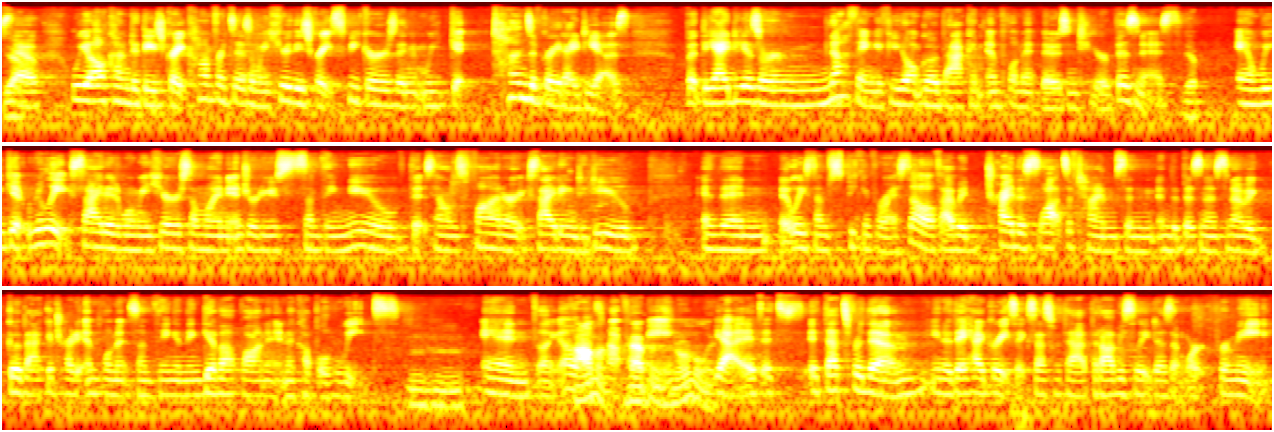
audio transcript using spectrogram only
Yeah. So we all come to these great conferences and we hear these great speakers and we get tons of great ideas. But the ideas are nothing if you don't go back and implement those into your business. Yep. And we get really excited when we hear someone introduce something new that sounds fun or exciting to do. And then, at least I'm speaking for myself, I would try this lots of times in, in the business and I would go back and try to implement something and then give up on it in a couple of weeks. Mm-hmm. And like, oh, Common. that's not for Happens me. normally. Yeah, it, it's, it, that's for them. You know, they had great success with that, but obviously it doesn't work for me.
